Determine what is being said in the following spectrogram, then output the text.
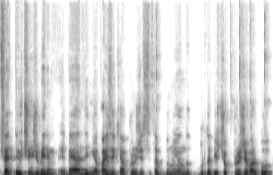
FED de üçüncü benim e, beğendiğim yapay zeka projesi. Tabii bunun yanında burada birçok proje var. Bu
